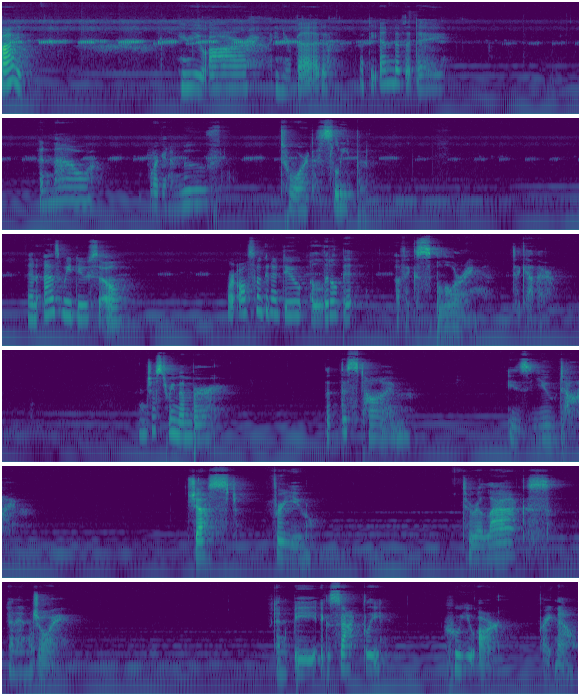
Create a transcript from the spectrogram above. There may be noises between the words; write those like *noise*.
Hi. Here you are in your bed at the end of the day. And now we're going to move toward sleep. And as we do so, we're also going to do a little bit of exploring together. And just remember that this time is you time. Just for you to relax and enjoy and be exactly who you are right now.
